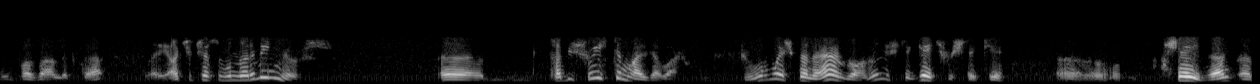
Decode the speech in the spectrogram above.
bu pazarlıkta? E, açıkçası bunları bilmiyoruz. E, tabii şu ihtimal de var. Cumhurbaşkanı Erdoğan'ın işte geçmişteki e, şeyden, e,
